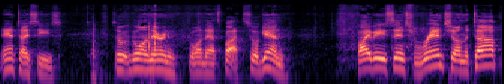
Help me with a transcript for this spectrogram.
anti-seize. So go on there and go on that spot. So again, 5 8 inch wrench on the top.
